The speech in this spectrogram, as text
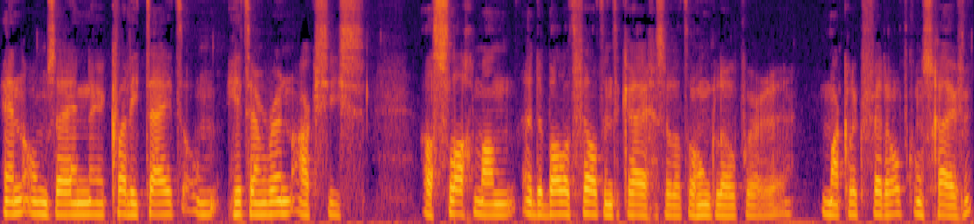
En om zijn kwaliteit om hit-and-run acties als slagman de bal het veld in te krijgen, zodat de honkloper makkelijk verder op kon schuiven.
